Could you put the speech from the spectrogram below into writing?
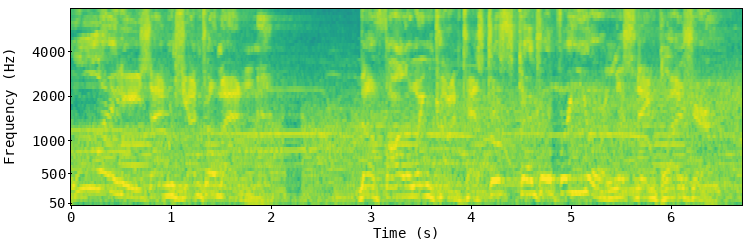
Ladies and gentlemen, the following contest is scheduled for your listening pleasure.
